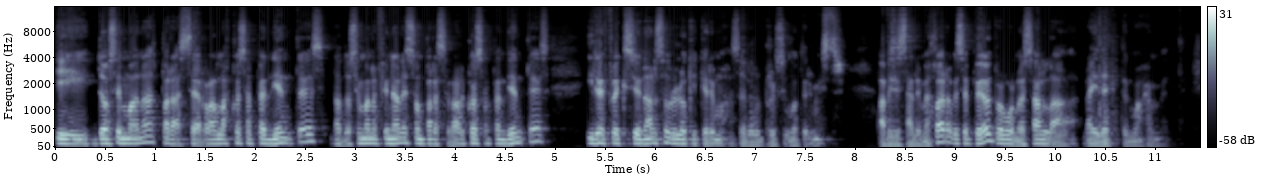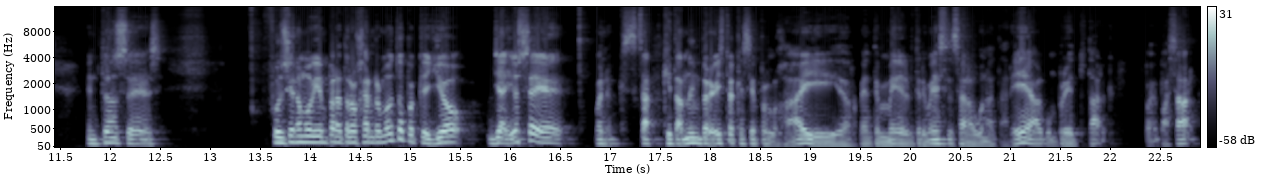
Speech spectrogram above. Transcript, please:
y dos semanas para cerrar las cosas pendientes. Las dos semanas finales son para cerrar cosas pendientes y reflexionar sobre lo que queremos hacer el próximo trimestre. A veces sale mejor, a veces peor, pero bueno, esa es la, idea que tenemos en mente. Entonces, funciona muy bien para trabajar en remoto porque yo, ya yo sé, bueno, quitando imprevistos que siempre los hay y de repente en medio del trimestre sale alguna tarea, algún proyecto tal, puede pasar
